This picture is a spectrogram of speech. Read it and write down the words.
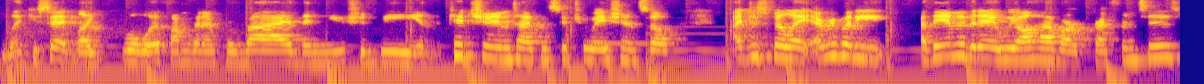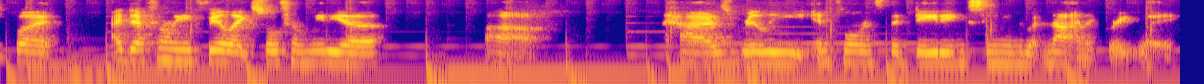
like you said, like, well, if I'm gonna provide, then you should be in the kitchen type of situation. So I just feel like everybody, at the end of the day, we all have our preferences, but I definitely feel like social media uh, has really influenced the dating scene, but not in a great way.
